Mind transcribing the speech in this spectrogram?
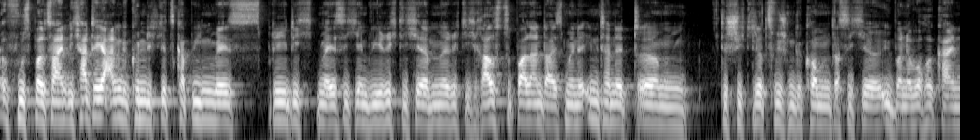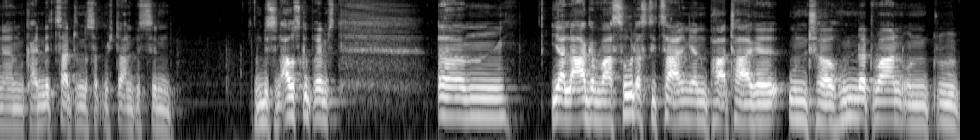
äh, Fußball sein. Ich hatte ja angekündigt, jetzt kabinenmäßig, predigtmäßig irgendwie richtig, ähm, richtig rauszuballern. Da ist mir eine Internetgeschichte ähm, dazwischen gekommen, dass ich äh, über eine Woche kein, ähm, kein Netz hatte und das hat mich da ein bisschen, ein bisschen ausgebremst. Ähm, ja, Lage war so, dass die Zahlen ja ein paar Tage unter 100 waren und äh,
